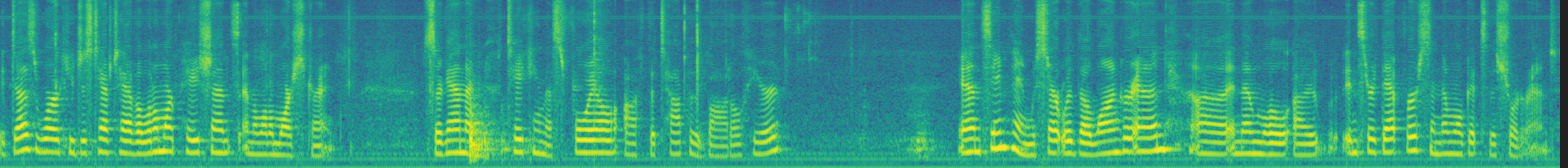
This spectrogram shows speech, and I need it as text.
It does work, you just have to have a little more patience and a little more strength. So again, I'm taking this foil off the top of the bottle here. And same thing, we start with the longer end, uh, and then we'll uh, insert that first, and then we'll get to the shorter end.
